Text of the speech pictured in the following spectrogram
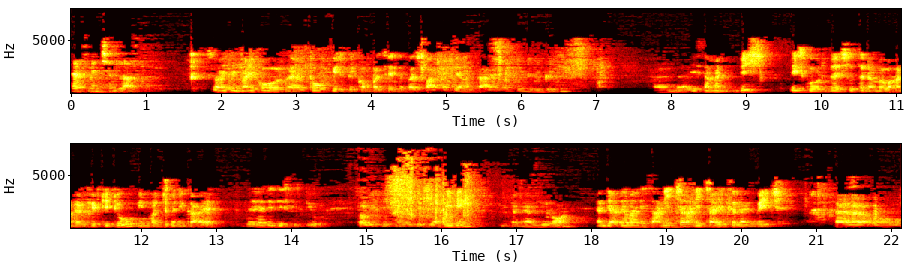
as mentioned last time. So I think my core uh, talk will be compensate the first part of the answer. I am not going to repeat it. And uh, if someone wish, please go to the Sutta number 152 in Majjhima Nikaya. Very descriptive. So with this knowledge if you are reading, you can have your own. And the other one is Anicca. Anicca is a language uh, or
